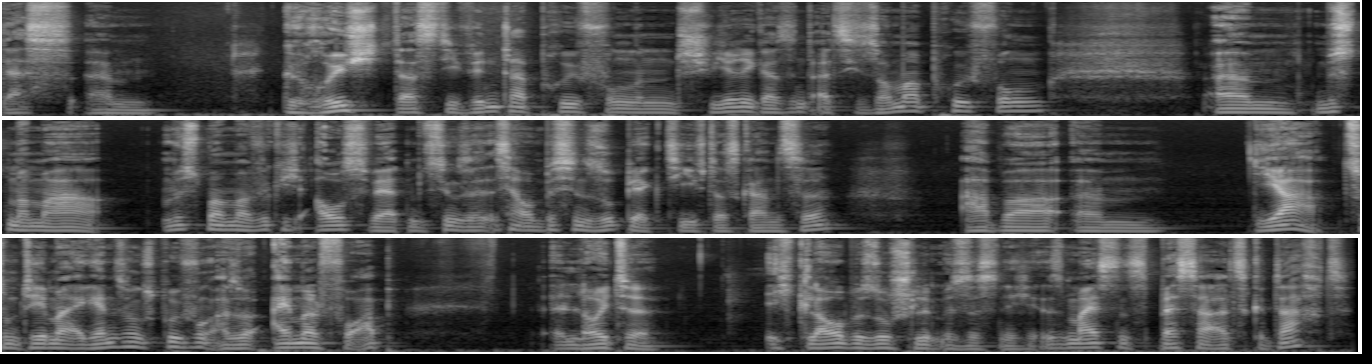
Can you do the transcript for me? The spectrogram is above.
das ähm, Gerücht, dass die Winterprüfungen schwieriger sind als die Sommerprüfungen. Ähm, müsste man mal, müsste man mal wirklich auswerten, beziehungsweise ist ja auch ein bisschen subjektiv das Ganze. Aber ähm, ja, zum Thema Ergänzungsprüfung, also einmal vorab, äh, Leute, ich glaube, so schlimm ist es nicht. Es ist meistens besser als gedacht.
